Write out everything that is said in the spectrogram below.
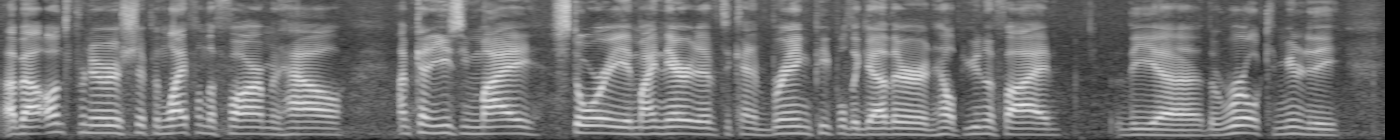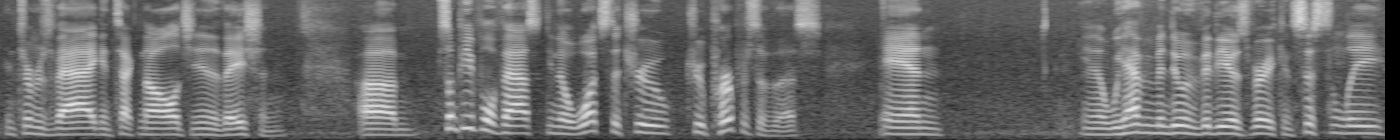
about entrepreneurship and life on the farm and how I'm kind of using my story and my narrative to kind of bring people together and help unify the, uh, the rural community in terms of ag and technology and innovation. Um, some people have asked, you know, what's the true, true purpose of this? And you know, we haven't been doing videos very consistently,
